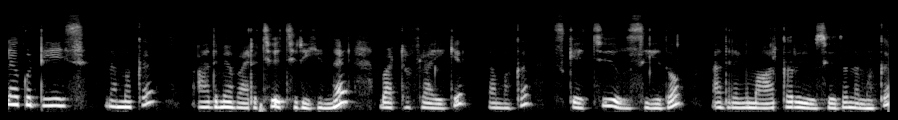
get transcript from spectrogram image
ഹലോ കുട്ടീസ്. നമുക്ക് ആദ്യമേ വരച്ച് വെച്ചിരിക്കുന്ന ബട്ടർഫ്ലൈക്ക് നമുക്ക് സ്കെച്ച് യൂസ് ചെയ്തോ അതല്ലെങ്കിൽ മാർക്കർ യൂസ് ചെയ്തോ നമുക്ക്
